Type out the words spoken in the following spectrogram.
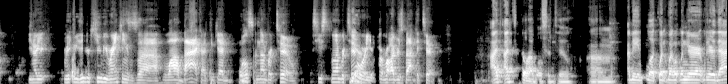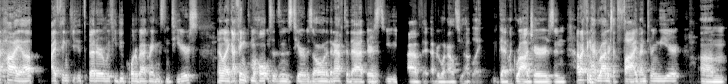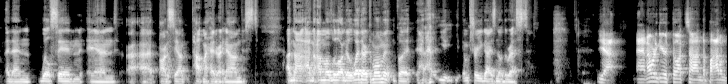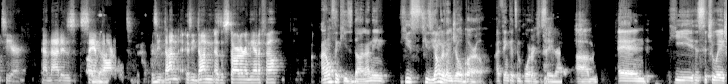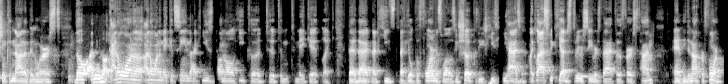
you know, you, we did your QB rankings uh, a while back. I think you had Wilson number two. Is he still number two, Yeah. or do you put Rodgers back at two? I'd, I'd still have Wilson too. Um, I mean, look, when, when when you're when you're that high up, I think it's better if you do quarterback rankings in tiers. And like, I think Mahomes is in this tier of his own, and then after that, there's you have everyone else. You have like again like Rodgers, and and I think I had Rodgers at five entering the year, um, and then Wilson, and I, I, honestly, on top of my head right now, I'm just. I'm not. I'm, I'm a little under the weather at the moment, but you, I'm sure you guys know the rest. Yeah, and I want to get your thoughts on the bottom tier, and that is Sam Oh, Darnold. Is he done? Is he done as a starter in the NFL? I don't think he's done. I mean, he's he's younger than Joe Burrow. I think it's important to say that. Um, and he his situation could not have been worse. Though I mean, look, I don't want to I don't want to make it seem that he's done all he could to to, to make it like that that that he's that he'll perform as well as he should because he he hasn't. Like last week, he had his three receivers back for the first time, and he did not perform.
